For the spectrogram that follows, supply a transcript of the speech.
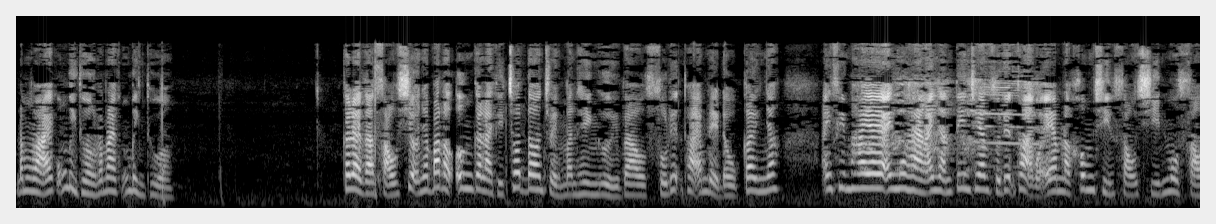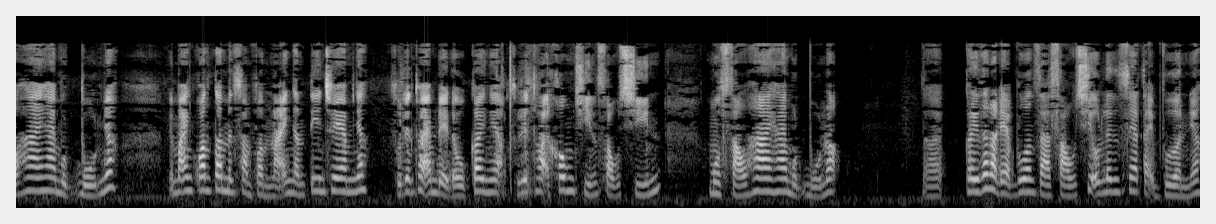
Năm ngoái cũng bình thường, Năm nay cũng bình thường. Cái này giá 6 triệu nhá Bắt đầu ưng cái này thì chốt đơn chuyển màn hình gửi vào số điện thoại em để đầu kênh nhá anh phim hay anh mua hàng anh nhắn tin cho em số điện thoại của em là 0969 162 214 nhá. Nếu mà anh quan tâm đến sản phẩm là anh nhắn tin cho em nhá. Số điện thoại em để đầu kênh ạ. Số điện thoại 0969 162 214 ạ. Đấy, cây rất là đẹp luôn, giá 6 triệu lên xe tại vườn nhá.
